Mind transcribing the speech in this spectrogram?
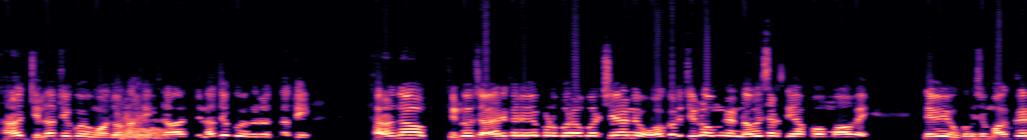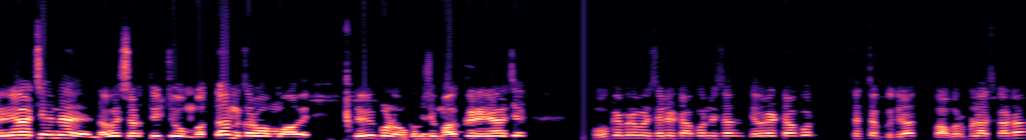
થરાદ જિલ્લાથી કોઈ વાંધો નથી, થરાદ જિલ્લાથી કોઈ વિરોધ નથી. થરાદ જિલ્લો જાહેર કર્યો એ પણ બરાબર છે અને વગર જિલ્લો અમને નવેસરથી આપવામાં આવે તેવી હુકમસિંહ માગ કરી રહ્યા છે અને નવેસરથી જો મતદાન કરવામાં આવે તેવી પણ હુકમસિંહ માગ કરી રહ્યા છે. હું કેમેરામેન શૈલેષ ઠાકોરની સાથે દેવરાજ ઠાકોર, સતત ગુજરાત, પાવર બનાસકાંઠા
